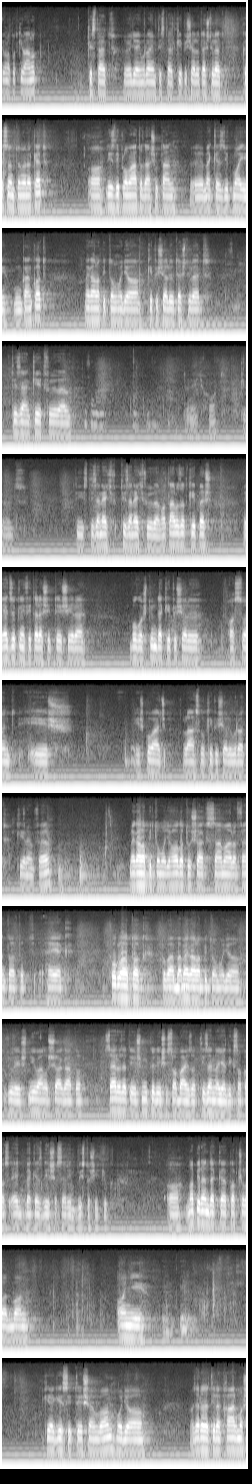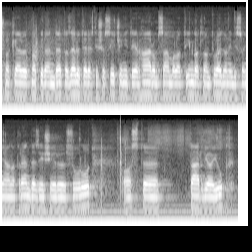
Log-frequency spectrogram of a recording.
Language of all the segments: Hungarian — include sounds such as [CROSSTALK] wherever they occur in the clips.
Jó napot kívánok! Tisztelt Hölgyeim, Uraim, tisztelt képviselőtestület, köszöntöm Önöket! A díszdiploma átadás után megkezdjük mai munkánkat. Megállapítom, hogy a képviselőtestület 12 fővel 4, 6, 9, 10, 11, 11 fővel határozatképes. A jegyzőkönyv hitelesítésére Bogos Tünde képviselő asszonyt és, és Kovács László képviselő urat kérem fel. Megállapítom, hogy a hallgatóság számára fenntartott helyek foglaltak, továbbá megállapítom, hogy az ülés nyilvánosságát a szervezeti és működési szabályzat 14. szakasz 1 bekezdése szerint biztosítjuk. A napirendekkel kapcsolatban annyi kiegészítésem van, hogy a, az eredetileg hármasnak jelölt napirendet az előterjesztés a Széchenyi tér három szám alatti ingatlan tulajdoni viszonyának rendezéséről szólót, azt tárgyaljuk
